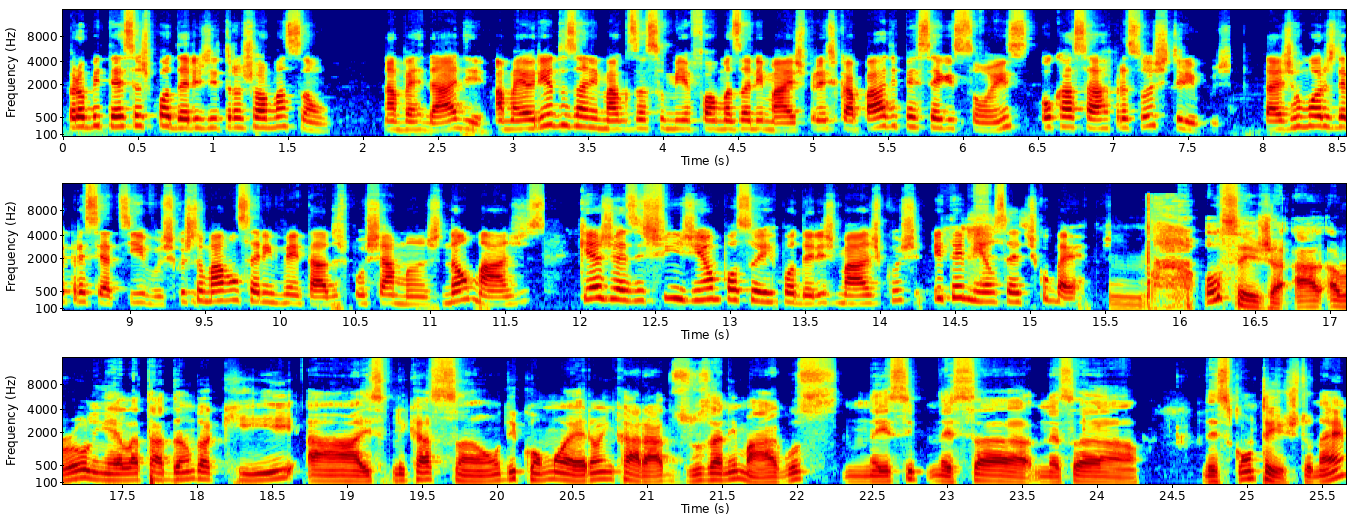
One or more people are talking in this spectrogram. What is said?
para obter seus poderes de transformação. Na verdade, a maioria dos animagos assumia formas animais para escapar de perseguições ou caçar para suas tribos. Tais rumores depreciativos costumavam ser inventados por xamãs não magos, que às vezes fingiam possuir poderes mágicos e temiam ser descobertos. Ou seja, a, a Rowling ela tá dando aqui a explicação de como eram encarados os animagos nesse, nessa, nessa, nesse contexto, né?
